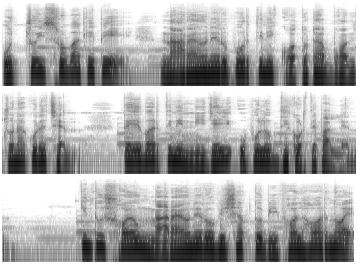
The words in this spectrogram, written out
উচ্চ ইস্রোবাকে পেয়ে নারায়ণের উপর তিনি কতটা বঞ্চনা করেছেন, তা এবার তিনি নিজেই উপলব্ধি করতে পারলেন। কিন্তু স্বয়ং নারায়ণের অভিশাপ তো বিফল হওয়ার নয়।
